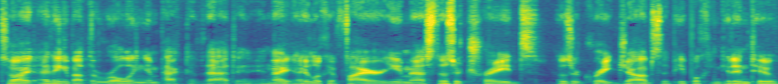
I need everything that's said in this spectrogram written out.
So I, I, think about the rolling impact of that, and I, I, look at fire, EMS. Those are trades. Those are great jobs that people can get into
